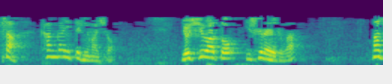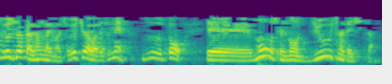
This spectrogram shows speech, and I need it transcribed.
す。さあ、考えてみましょう。ヨシュアとイスラエルは、まずヨシュアから考えましょう。ヨシュアはですね、ずっと、えー、モーセの従者でした。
